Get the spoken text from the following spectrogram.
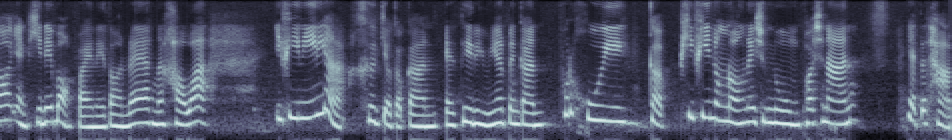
ก็อย่างที่ได้บอกไปในตอนแรกนะคะว่า EP นี้เนี่ยคือเกี่ยวกับการ SC Reunion เป็นการพูดคุยกับพี่ๆน้องๆในชุมนุม เพราะฉะนั้นอยากจะถาม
